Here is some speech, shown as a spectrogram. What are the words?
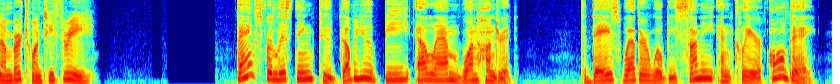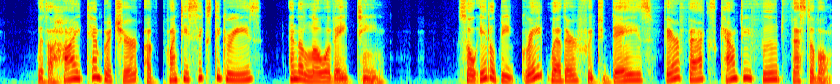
Number 23. Thanks for listening to WBLM 100. Today's weather will be sunny and clear all day, with a high temperature of 26 degrees and a low of 18. So it'll be great weather for today's Fairfax County Food Festival.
